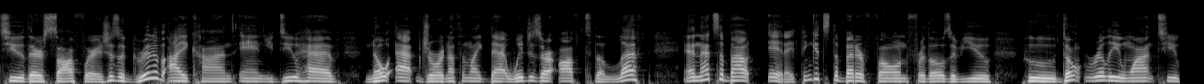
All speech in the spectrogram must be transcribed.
to their software. It's just a grid of icons and you do have no app drawer, nothing like that. Widgets are off to the left and that's about it. I think it's the better phone for those of you who don't really want to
